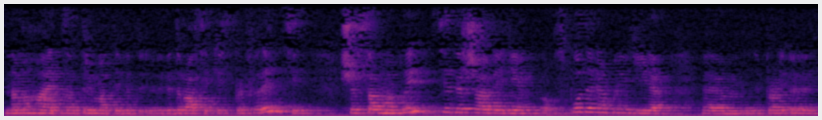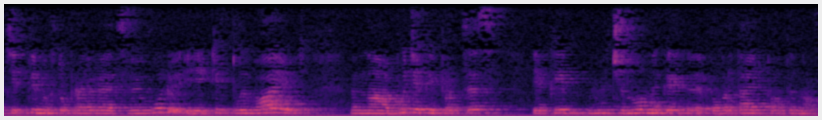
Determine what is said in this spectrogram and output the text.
намагається отримати від, від вас якісь преференції, що саме ви в цій державі є господарями, є ем, про- е, тими, хто проявляє свою волю і які впливають на будь-який процес, який чиновники е, повертають проти нас.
